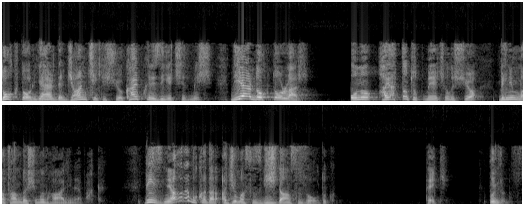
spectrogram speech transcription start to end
Doktor yerde can çekişiyor, kalp krizi geçirmiş. Diğer doktorlar onu hayatta tutmaya çalışıyor. Benim vatandaşımın haline bak. Biz ne ara bu kadar acımasız, vicdansız olduk? Peki. Buyurunuz.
